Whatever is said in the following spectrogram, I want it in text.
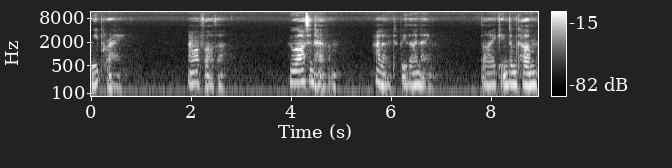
we pray. Our Father, who art in heaven, hallowed be thy name. Thy kingdom come,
